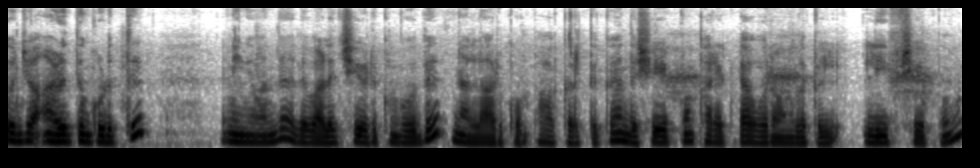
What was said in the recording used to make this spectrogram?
கொஞ்சம் அழுத்தம் கொடுத்து நீங்கள் வந்து அதை வளைச்சி எடுக்கும்போது நல்லாயிருக்கும் பார்க்குறதுக்கு அந்த ஷேப்பும் கரெக்டாக வரும். உங்களுக்கு லீஃப் ஷேப்பும்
